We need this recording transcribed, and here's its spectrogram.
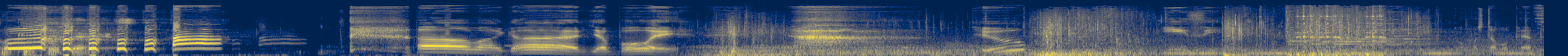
oh my god, ya boy. Two? Easy. Almost double pipped.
